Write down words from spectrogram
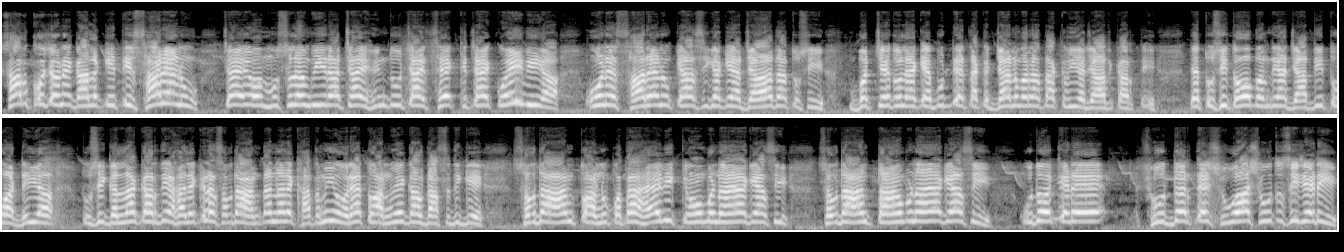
ਸਭ ਕੁਝ ਉਹਨੇ ਗੱਲ ਕੀਤੀ ਸਾਰਿਆਂ ਨੂੰ, ਚਾਹੇ ਉਹ ਮੁਸਲਮ ਵੀਰ ਆ, ਚਾਹੇ ਹਿੰਦੂ, ਚਾਹੇ ਸਿੱਖ, ਚਾਹੇ ਕੋਈ ਵੀ ਆ। ਉਹਨੇ ਸਾਰਿਆਂ ਨੂੰ ਕਿਹਾ ਸੀਗਾ ਕਿ ਆਜ਼ਾਦ ਆ ਤੁਸੀਂ। ਬੱਚੇ ਤੋਂ ਲੈ ਕੇ ਬੁੱਢੇ ਤੱਕ, ਜਾਨਵਰਾਂ ਤੱਕ ਵੀ ਆਜ਼ਾਦ ਕਰਤੇ। ਤੇ ਤੁਸੀਂ ਤਾਂ ਉਹ ਬੰਦੇ ਆਜ਼ਾਦੀ ਤੁਹਾਡੀ ਆ। ਤੁਸੀਂ ਗੱਲਾਂ ਕਰਦੇ ਆ, ਹਾਲੇ ਕਿਹੜਾ ਸੰਵਿਧਾਨ ਤਾਂ ਨਾਲੇ ਖਤਮ ਹੀ ਹੋ ਰਿਹਾ। ਤੁਹਾਨੂੰ ਇਹ ਗੱਲ ਦੱਸ ਦਈਏ ਸੰਵਿਧਾਨ ਤੁਹਾਨੂੰ ਪਤਾ ਹੈ ਵੀ ਕਿਉਂ ਬਣਾਇਆ ਗਿਆ ਸੀ? ਸੰਵਿਧਾਨ ਤਾਂ ਬਣਾਇਆ ਗਿਆ ਸੀ ਉਦੋਂ ਜਿਹੜੇ ਸ਼ੂਦਰ ਤੇ ਛੂਆ-ਛੂਤ ਸੀ ਜਿਹੜੀ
